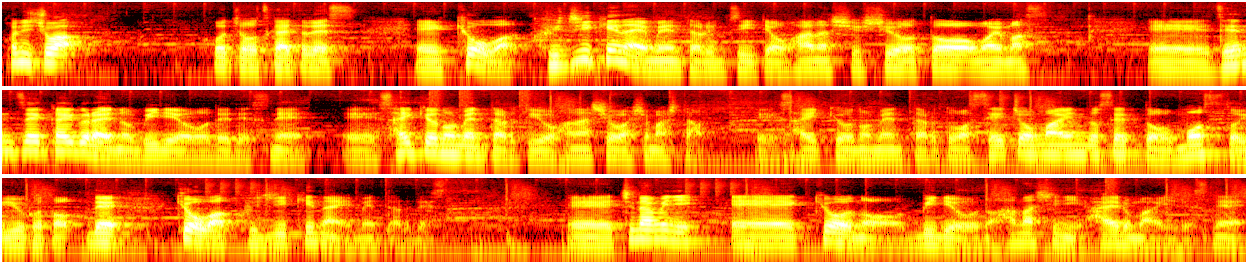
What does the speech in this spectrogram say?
こんにちは。校長お疲れ様です、えー、今日はくじけないメンタルについてお話ししようと思います。えー、前々回ぐらいのビデオでですね、えー、最強のメンタルというお話をしました、え、最強のメンタルとは成長マインドセットを持つということで、今日はくじけないメンタルです。えー、ちなみに、えー、今日のビデオの話に入る前にですね、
